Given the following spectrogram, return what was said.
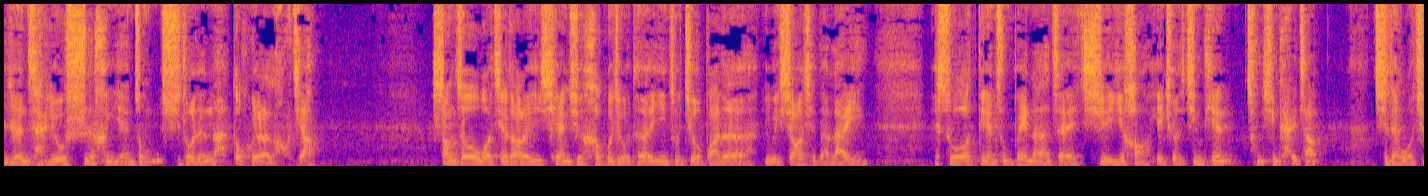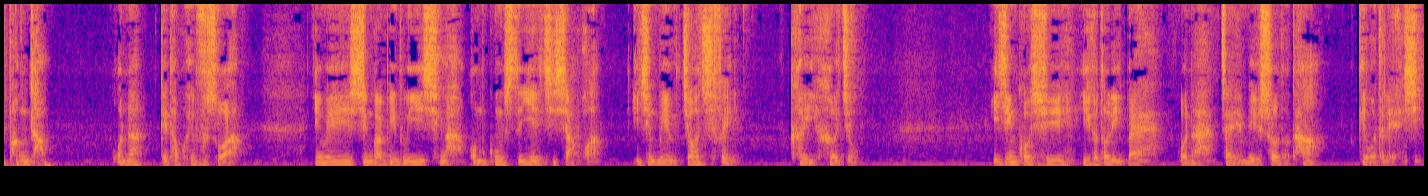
人才流失很严重，许多人呢都回了老家。上周我接到了以前去喝过酒的银座酒吧的一位小姐的来银，说店准备呢在七月一号，也就是今天重新开张，期待我去捧场。我呢给她回复说啊。因为新冠病毒疫情啊，我们公司的业绩下滑，已经没有交际费可以喝酒。已经过去一个多礼拜，我呢再也没有收到他给我的联系。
